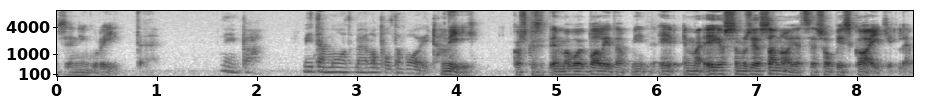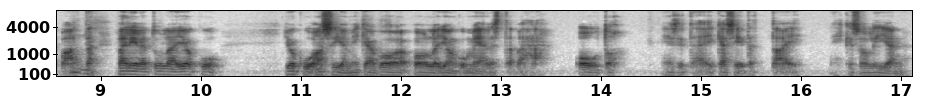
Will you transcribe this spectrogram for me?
se niin kuin riittää. Niinpä. Mitä muuta me lopulta voidaan? Niin, koska sitten en mä voi valita, ei, en mä, ei ole semmoisia sanoja, että se sopisi kaikille, vaan mm. että välillä tulee joku, joku asia, mikä voi olla jonkun mielestä vähän outo ja sitä ei käsitä tai ehkä se on liian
